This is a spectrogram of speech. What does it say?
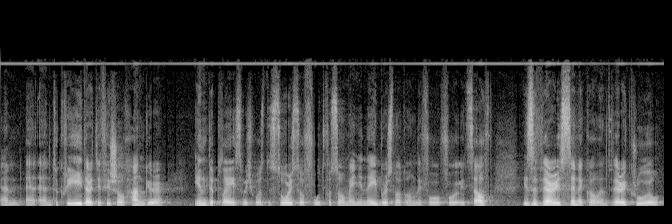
and, and, and to create artificial hunger in the place which was the source of food for so many neighbors, not only for, for itself, is a very cynical and very cruel,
